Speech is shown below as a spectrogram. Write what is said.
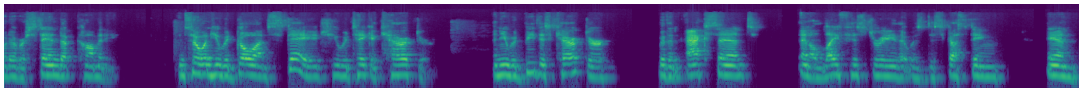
whatever, stand up comedy. And so when he would go on stage, he would take a character and he would be this character with an accent and a life history that was disgusting. And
